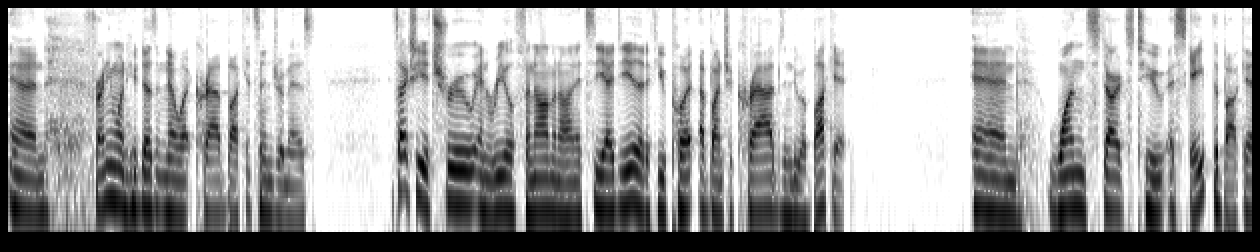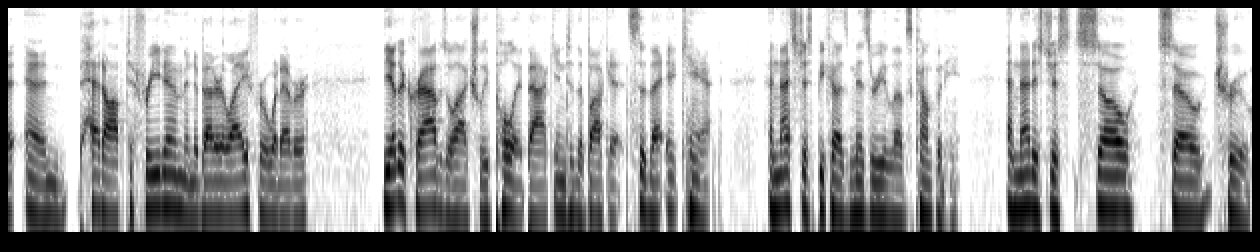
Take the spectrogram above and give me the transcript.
and for anyone who doesn't know what crab bucket syndrome is, it's actually a true and real phenomenon. It's the idea that if you put a bunch of crabs into a bucket and one starts to escape the bucket and head off to freedom and a better life or whatever, the other crabs will actually pull it back into the bucket so that it can't. And that's just because misery loves company. And that is just so, so true.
